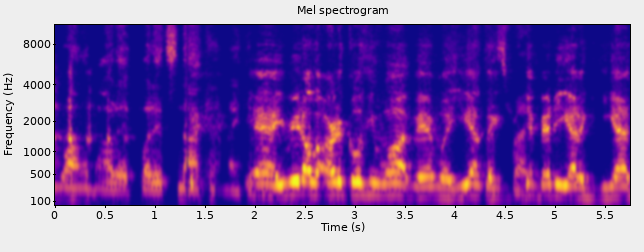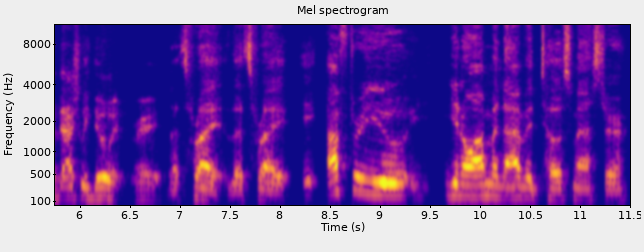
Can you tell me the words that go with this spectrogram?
you want about it, but it's not going to make it. Yeah, better. you read all the articles you want, man, but you have to right. get better. You gotta, you gotta actually do it, right? That's right. That's right. After you, you know, I'm an avid Toastmaster.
